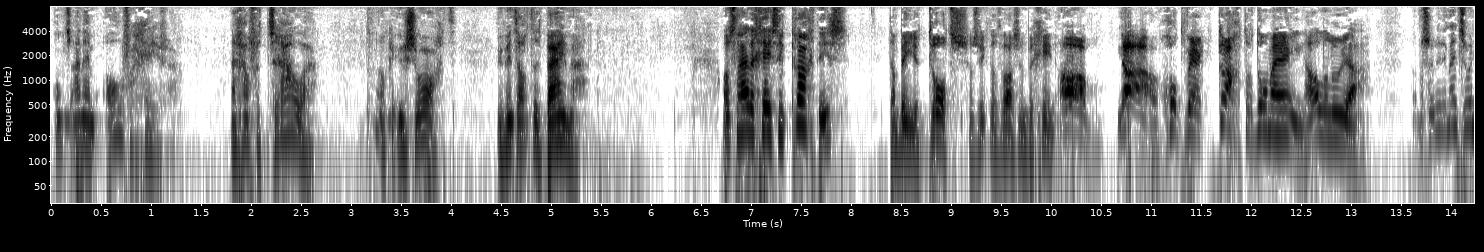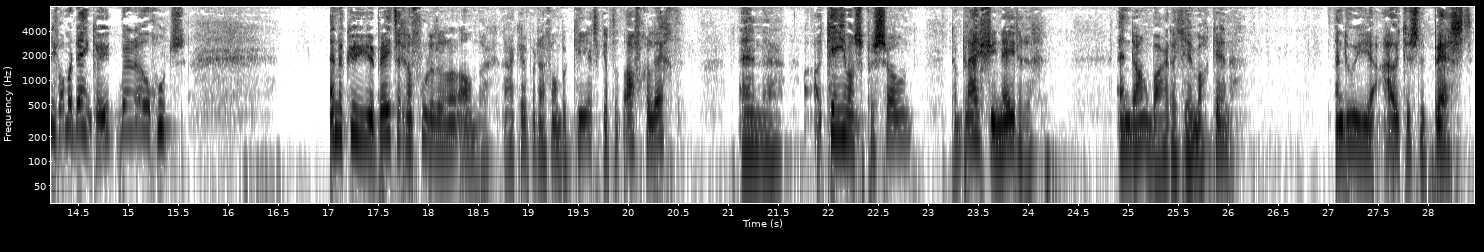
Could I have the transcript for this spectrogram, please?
ons aan hem overgeven. En gaan vertrouwen. Oké, u zorgt. U bent altijd bij me. Als de Heilige Geest een kracht is, dan ben je trots. Zoals ik dat was in het begin. Oh, ja, God werkt krachtig door me heen. Halleluja. Wat zullen de mensen wel niet van me denken? Ik ben heel goed. En dan kun je je beter gaan voelen dan een ander. Nou, ik heb me daarvan bekeerd. Ik heb dat afgelegd. En uh, ken je hem als persoon, dan blijf je nederig. En dankbaar dat je hem mag kennen. En doe je je uiterste best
